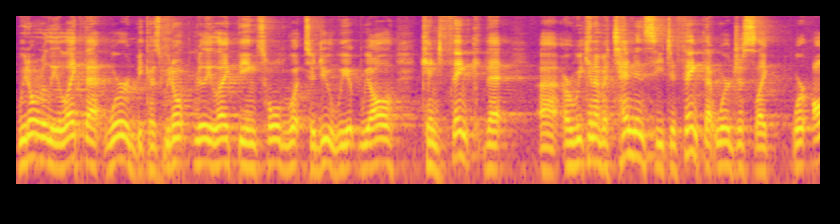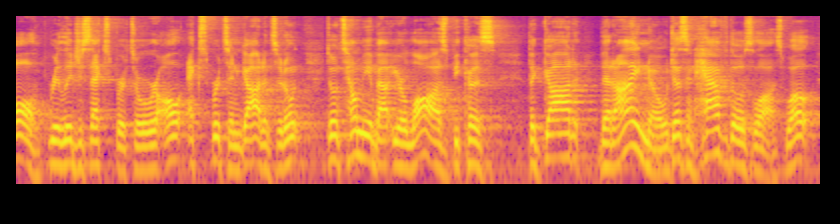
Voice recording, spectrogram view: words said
we don't really like that word because we don't really like being told what to do. We, we all can think that, uh, or we can have a tendency to think that we're just like, we're all religious experts or we're all experts in God. And so don't, don't tell me about your laws because the God that I know doesn't have those laws. Well,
